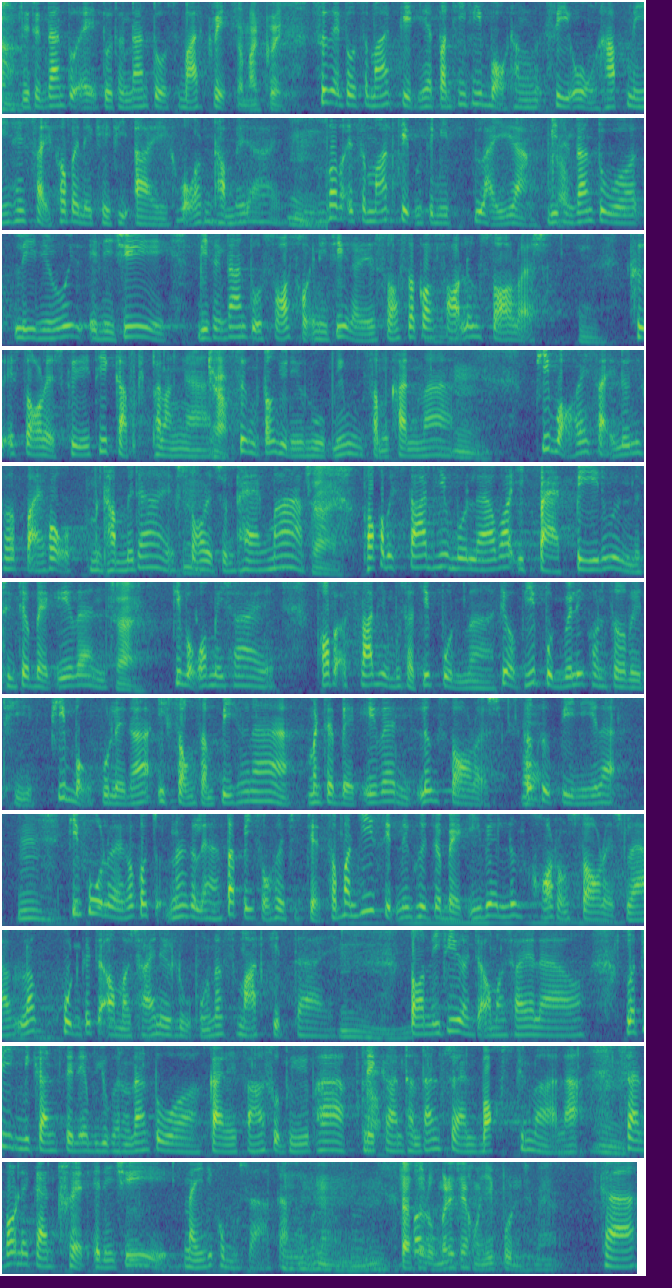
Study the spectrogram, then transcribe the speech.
าหรือทางด้านตัวไอตัวทางด้านตัว smart grid สมาร์ทกริดซึ่งไอตัว smart grid เนี่ยตอนที่พี่บอกทาง CEO ของฮับนี้ให้ใส่เข้าไปใน KPI เขาบอกว่ามันทำไม่ได้ เพราะไอ smart grid มันจะมีหลายอย่าง มีทางด้านตัว renewable energy มีทางด้านตัว source ของ energy หลายๆ source แล้วก็ source เรื่อง storage คือไอ storage คือที่กับพลังงานครับซึ่งมันต้องอยู่ในรูปนี้มันสำคัญมาก พี่บอกให้ใส่เรื่องนี้เข้าไปเพราะมันทำไม่ได้ storage มันแพงมากใช่เพราะเขาไป start ที่บนแล้วว่าอีก 8 ปีนู่นถึงจะ break even ใช่พี่บอกว่าไม่ใช่ เพราะ start อย่างบริษัทญี่ปุ่นมา พี่บอกญี่ปุ่น very conservative พี่บอกคุณเลยนะ อีก2-3ปีข้างหน้ามันจะ break even เรื่อง storage ก็คือปีนี้แหละ พี่พูดเลยเขาก็จดนั่นกันเลยนะตั้งปี 2017 2020 นี่คือจะ break even เรื่องคอร์สของ storage แล้ว แล้วคุณก็จะเอามาใช้ในรูปของด้าน smart grid ได้ ตอนนี้พี่กำลังจะเอามาใช้แล้ว แล้วพี่มีการเซ็น MOU กับทางด้านตัวการไฟฟ้าส่วนภูมิภาค ในการทางด้าน sandbox ขึ้นมาละ sandbox ในการ trade energy ในนิคมอุตสาหกรรมของเราแต่สรุปไม่ได้ใช้ของญี่ปุ่นใช่ไหมฮะ ค่ะ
